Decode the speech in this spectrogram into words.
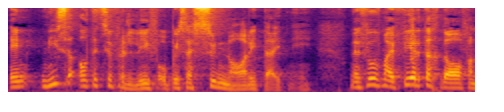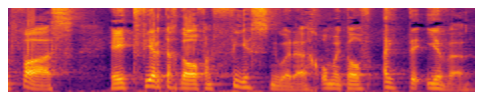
En nie so altyd so verlief op die seisoen na die tyd nie. Net voel vir my 40 dae van vas het 40 dae van fees nodig om dit half uit te ewe.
